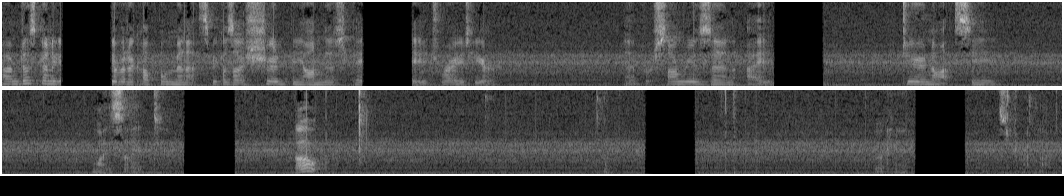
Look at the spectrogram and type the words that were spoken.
I'm just going to give it a couple minutes because I should be on this page right here. And for some reason, I do not see my site. Oh! Okay, let's try that.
